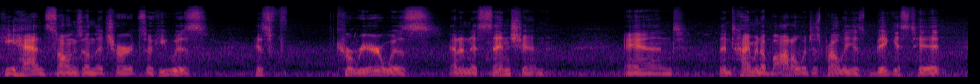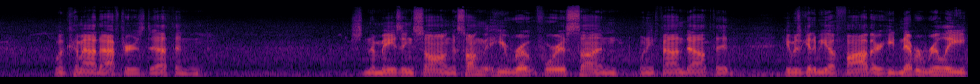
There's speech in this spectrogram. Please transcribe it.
he had songs on the chart, so he was his career was at an ascension. And then "Time in a Bottle," which is probably his biggest hit, would come out after his death and it's an amazing song, a song that he wrote for his son when he found out that he was going to be a father. He'd never really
